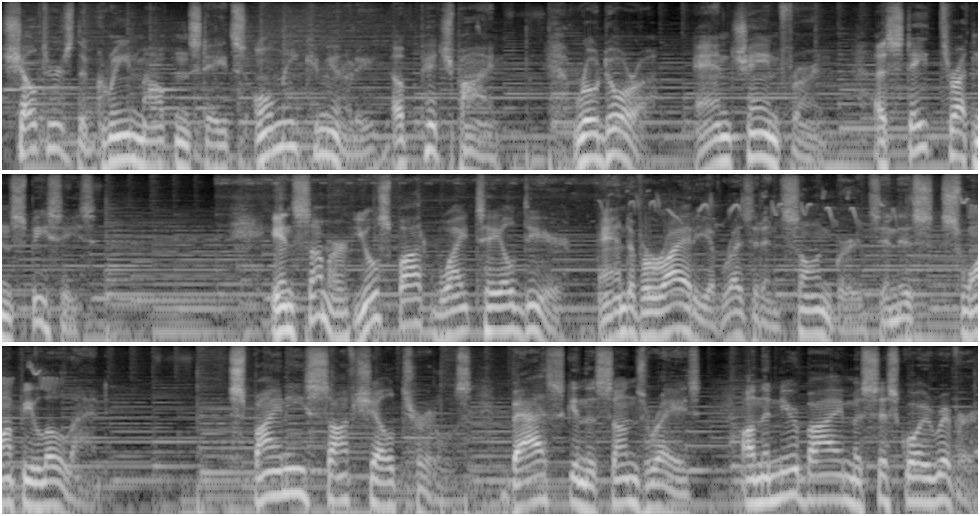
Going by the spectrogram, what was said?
shelters the Green Mountain State's only community of pitch pine, rhodora, and chain fern, a state-threatened species. In summer, you'll spot white-tailed deer and a variety of resident songbirds in this swampy lowland. Spiny soft-shelled turtles bask in the sun's rays on the nearby Missisquoi River.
